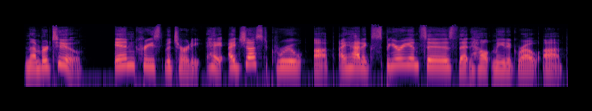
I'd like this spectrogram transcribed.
Number two, increased maturity. Hey, I just grew up. I had experiences that helped me to grow up.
